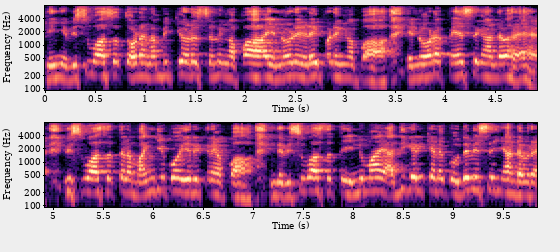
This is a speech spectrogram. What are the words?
நீங்க விசுவாசத்தோட நம்பிக்கையோட சொல்லுங்கப்பா என்னோட இடைப்படுங்கப்பா என்னோட பேசுங்க ஆண்டவரை. விசுவாசத்துல மங்கி போய் இருக்கிறேன்ப்பா இந்த விசுவாசத்தை இன்னுமாய் அதிகரிக்க எனக்கு உதவி செய்யுங்க ஆண்டவர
